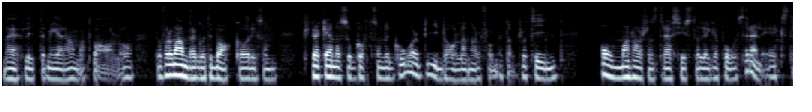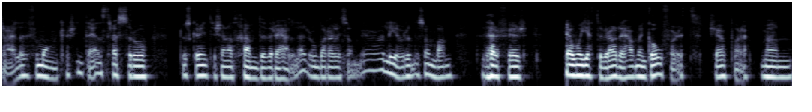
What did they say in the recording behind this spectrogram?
med lite mer annat val och då får de andra gå tillbaka och liksom försöka ändå så gott som det går bibehålla någon form av rutin. Om man har sån stress just att lägga på sig det extra eller för många kanske inte är en stress och då, då ska det inte kännas skämd över det heller och bara liksom jag lever under sommaren. Det är därför jag mår jättebra det. Ja men go for it. Kör på det. Men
